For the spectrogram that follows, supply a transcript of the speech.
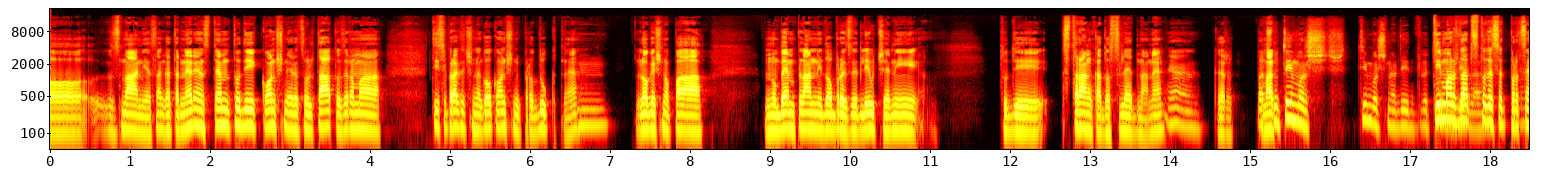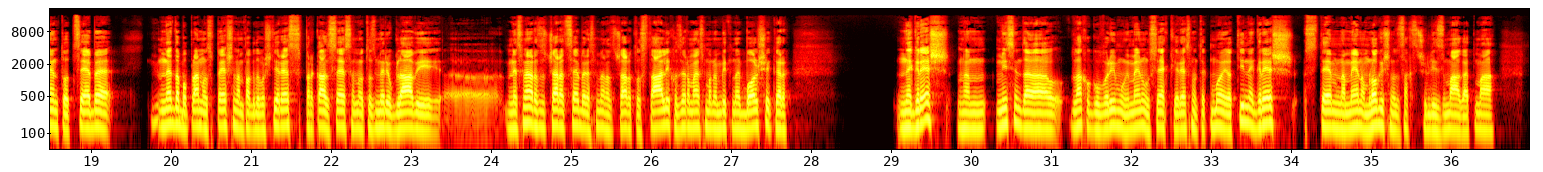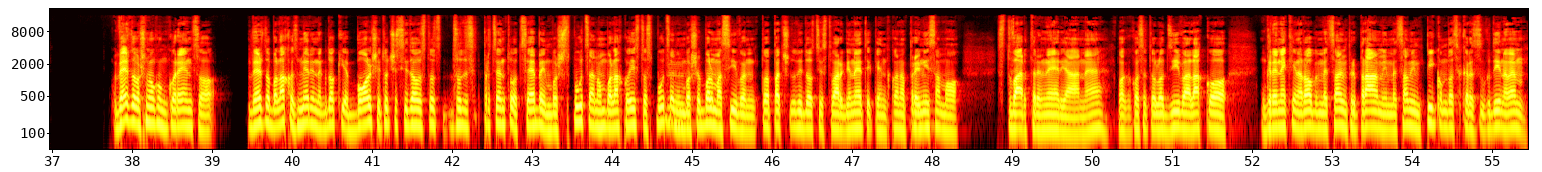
znanje samega trenerja in s tem tudi končni rezultat, oziroma ti si praktično njegov končni produkt. Mm. Logično pa. Noben plan ni dobro izvedljiv, če ni tudi stranka dosledna. Ja. Ker, pač mar, ti, moraš, ti moraš narediti. Ti moraš dati 110% od sebe, ne da bo plan uspešen, ampak da boš ti res prekazal vse, sem to zmeril v glavi. Eh, ne smem razočarati sebe, ne smem razočarati ostalih, oziroma jaz moram biti najboljši, ker ne greš, na, mislim, da lahko govorim v imenu vseh, ki resno tekmujejo. Ti ne greš s tem namenom, logično, da vsak želi zmagati. Ma, veš, da boš imel konkurenco, veš, da bo lahko zmeri nekdo, ki je boljši, tudi če si dal 110% od sebe in boš spucan, on bo lahko isto spucan mm. in bo še bolj masiven. To je pač tudi dosti stvar genetike in tako naprej, ni samo stvar trenerja, pa kako se to odziva. Lahko gre nekaj narobe med samimi pripravami, med samim pikom, da se kar zgodi, ne vem,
